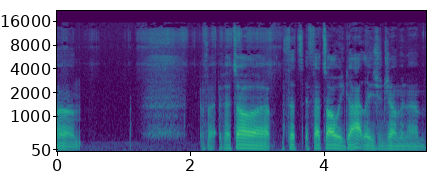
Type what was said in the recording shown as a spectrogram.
Um, if, if that's all, uh, if that's if that's all we got, ladies and gentlemen, um,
